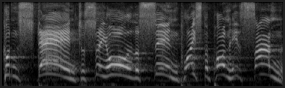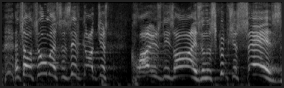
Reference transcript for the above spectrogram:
couldn't stand to see all of the sin placed upon his son. And so it's almost as if God just closed his eyes. And the scripture says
